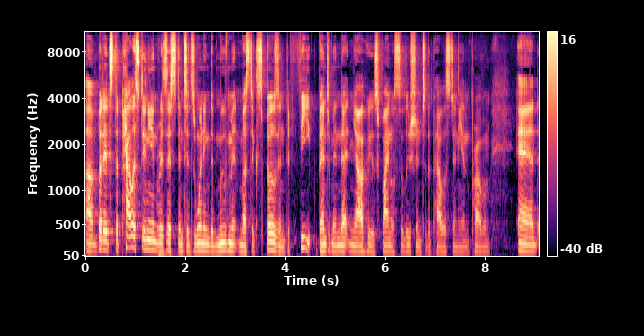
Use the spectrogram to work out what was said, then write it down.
Um, but it's the Palestinian resistance is winning. The movement must expose and defeat Benjamin Netanyahu's final solution to the Palestinian problem. And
